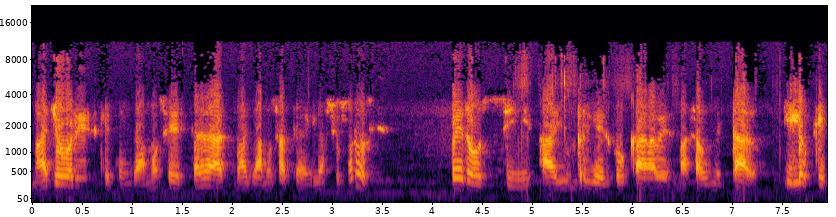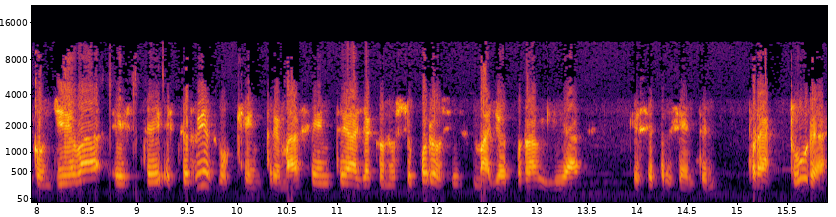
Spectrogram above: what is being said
mayores que tengamos esta edad vayamos a tener la osteoporosis, pero sí hay un riesgo cada vez más aumentado. Y lo que conlleva este, este riesgo, que entre más gente haya con osteoporosis, mayor probabilidad que se presenten fracturas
